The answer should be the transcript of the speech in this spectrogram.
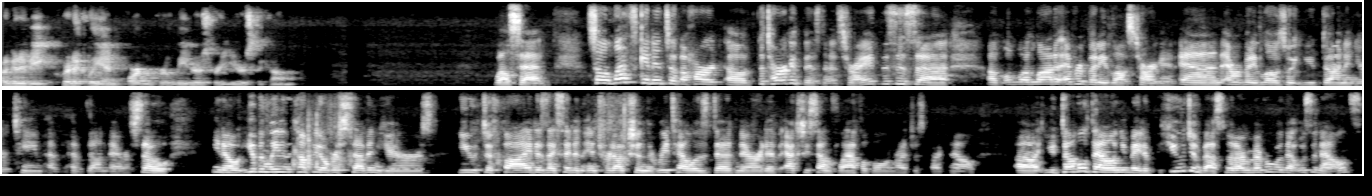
are going to be critically important for leaders for years to come well said. So let's get into the heart of the Target business, right? This is a, a, a, lot of everybody loves Target and everybody loves what you've done and your team have, have done there. So, you know, you've been leading the company over seven years. You defied, as I said in the introduction, the retail is dead narrative. Actually sounds laughable in retrospect now. Uh, you doubled down, you made a huge investment. I remember when that was announced,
